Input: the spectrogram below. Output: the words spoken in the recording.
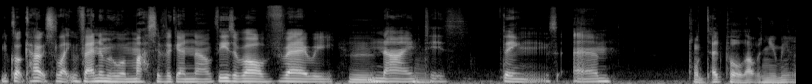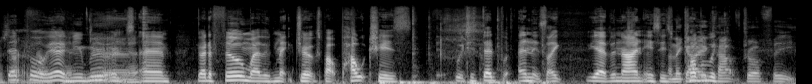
you've got characters like Venom who are massive again now. These are all very Hmm. 90s things. Um, Well, Deadpool, that was New Mutants. Deadpool, that- yeah, New Mutants. Um, you had a film where they'd make jokes about pouches, which is Deadpool, and it's like, yeah, the 90s is and the guy probably who can't draw feet.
